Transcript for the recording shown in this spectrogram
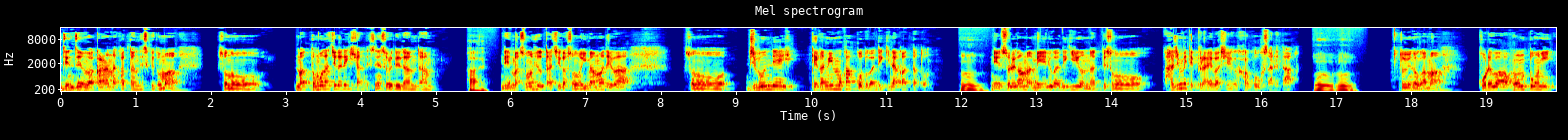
全然わからなかったんですけど、まあ、その、まあ、友達ができたんですね、それでだんだん。はい。で、まあ、その人たちが、その、今までは、その、自分で手紙も書くことができなかったと。うん。で、それがまあ、メールができるようになって、その、初めてプライバシーが確保された。うんうん。というのが、まあ、これは本当に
